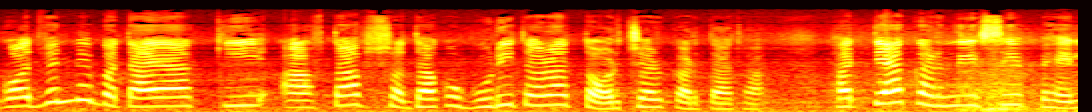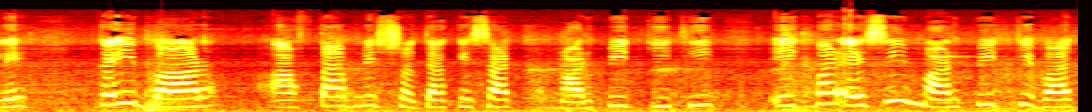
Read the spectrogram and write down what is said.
गॉडविन ने बताया कि आफ्ताब श्रद्धा को बुरी तरह टॉर्चर करता था। हत्या करने से पहले कई बार आफ्ताब ने श्रद्धा के साथ मारपीट की थी। एक बार ऐसी मारपीट के बाद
